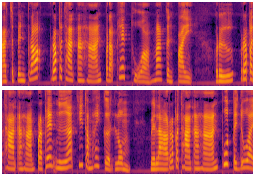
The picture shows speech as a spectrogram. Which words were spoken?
อาจจะเป็นเพราะรับประทานอาหารประเภทถั่วมากเกินไป หรือรับประทานอาหารประเภทเนื้อที่ทำให้เกิดลม เวลารับประทานอาหารพูดไปด้วย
